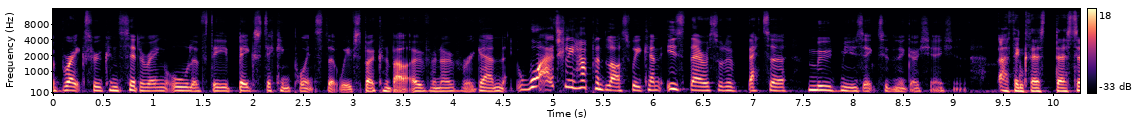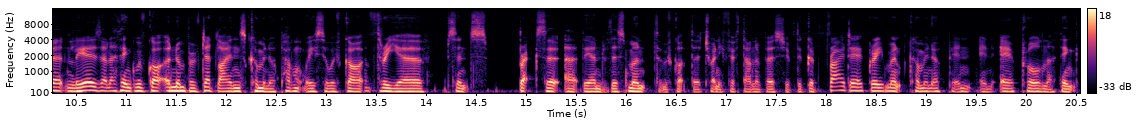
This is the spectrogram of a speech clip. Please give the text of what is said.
a breakthrough considering all of the big sticking points that we've spoken about over and over again. What actually happened last week, and is there a sort of better mood music to the negotiations? I think there, there certainly is. And I think we've got a number of deadlines coming up, haven't we? So we've got three year since Brexit at the end of this month. We've got the 25th anniversary of the Good Friday Agreement coming up in, in April. And I think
